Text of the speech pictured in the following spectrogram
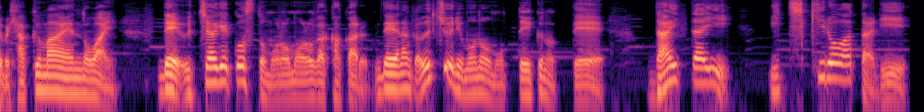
えば100万円のワイン。で、打ち上げコストもろもろがかかる。で、なんか宇宙に物を持っていくのって、だいたい1キロあたり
